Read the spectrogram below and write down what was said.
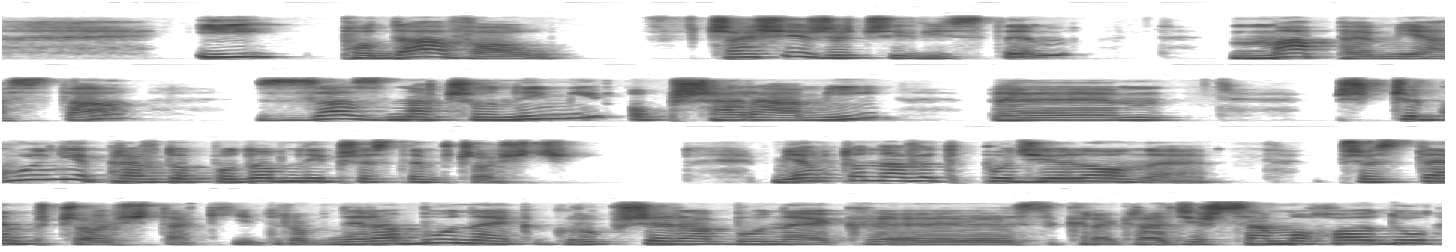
i podawał w czasie rzeczywistym mapę miasta z zaznaczonymi obszarami szczególnie prawdopodobnej przestępczości. Miał to nawet podzielone przestępczość, taki drobny rabunek, grubszy rabunek, e, kradzież samochodu.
